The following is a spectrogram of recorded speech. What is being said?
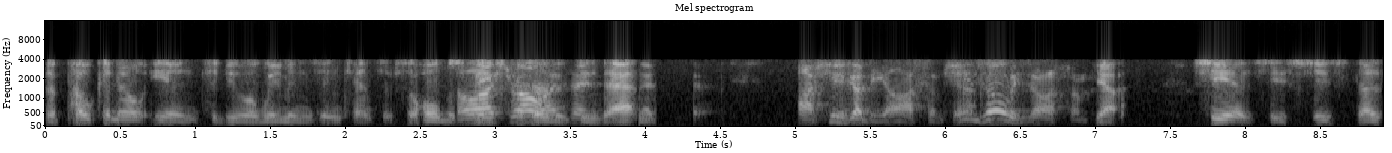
the Pocono Inn to do a women's intensive. So hold the Oh, space for her I to think- do that. Oh, she's gonna be awesome. She's Yeah. always awesome. Yeah, she is. She's she's does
